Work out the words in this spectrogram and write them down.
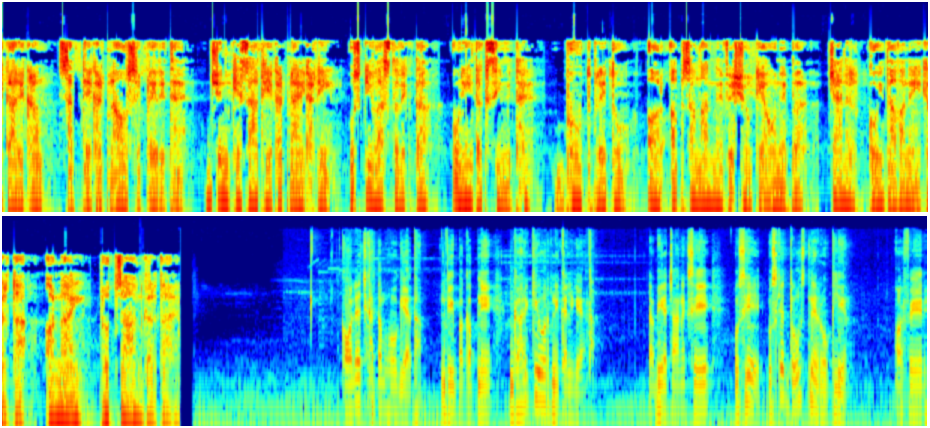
कार्यक्रम सत्य घटनाओं से प्रेरित है। जिनके साथ ये घटनाएँ घटी, उसकी वास्तविकता उन्हीं तक सीमित है। भूत प्रेतों और अपसामान्य विषयों के होने पर चैनल कोई दावा नहीं करता और न ही प्रोत्साहन करता है। कॉलेज खत्म हो गया था। दीपक अपने घर की ओर निकल गया था। तभी अचानक से उसे, उसके दोस्त ने रोक लिया। और फिर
